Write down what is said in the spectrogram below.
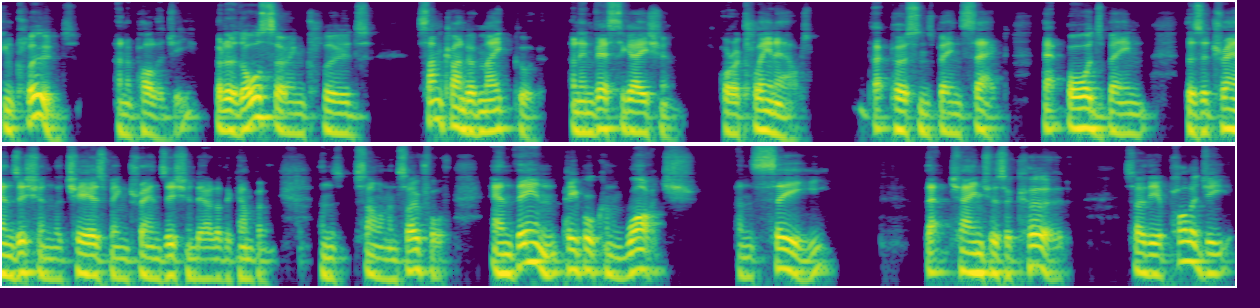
includes an apology, but it also includes some kind of make good, an investigation, or a clean out. That person's been sacked. That board's been, there's a transition, the chair's being transitioned out of the company, and so on and so forth. And then people can watch and see that change has occurred. So the apology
